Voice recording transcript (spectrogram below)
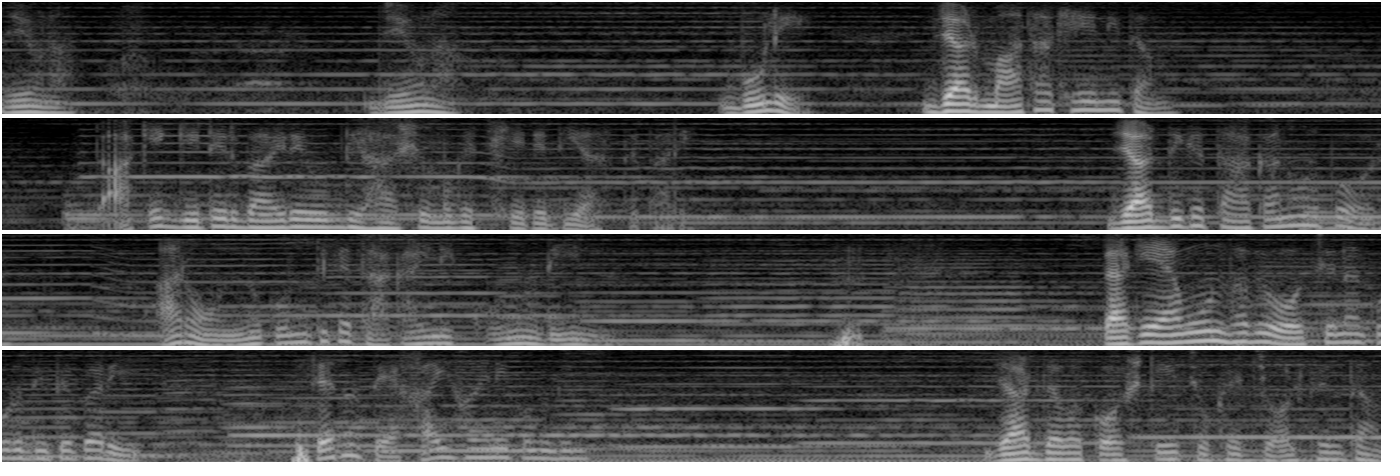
যেও না যেও না, বলে যার মাথা খেয়ে নিতাম, তাকে গেটের বাইরে অবধি হাসি মুখে ছেড়ে দিয়ে আসতে পারি। যার দিকে তাকানোর পর আর অন্য কোনো দিকে তাকাইনি কোনো দিন তাকে এমনভাবে অচেনা করে দিতে পারি যেন দেখাই হয়নি কোনোদিন। যার দেওয়া কষ্টে চোখের জল ফেলতাম,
